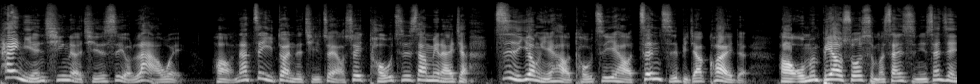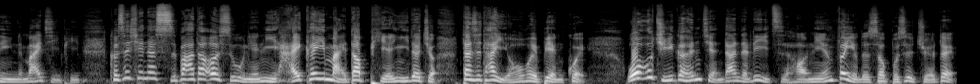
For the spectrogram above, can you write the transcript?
太年轻了，其实是有辣味。好，那这一段的其实最好，所以投资上面来讲，自用也好，投资也好，增值比较快的。好，我们不要说什么三十年，三十年你能买几瓶？可是现在十八到二十五年，你还可以买到便宜的酒，但是它以后会变贵。我我举一个很简单的例子哈，年份有的时候不是绝对。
